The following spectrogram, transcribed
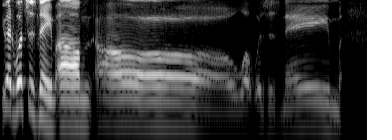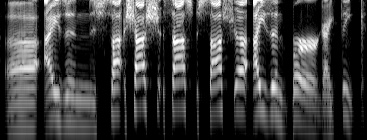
You had what's his name? Um, oh, what was his name? Uh, Eisen, Sa- Sasha Issenberg, I think,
